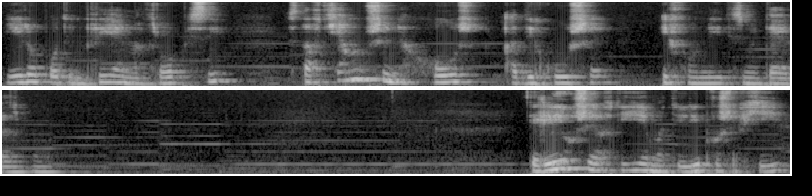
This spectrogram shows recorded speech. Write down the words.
γύρω από την Θεία Ενανθρώπιση, στα αυτιά μου συνεχώς αντιχούσε η φωνή της μητέρας μου. Τελείωσε αυτή η αιματηρή προσευχή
